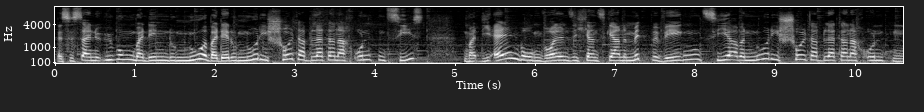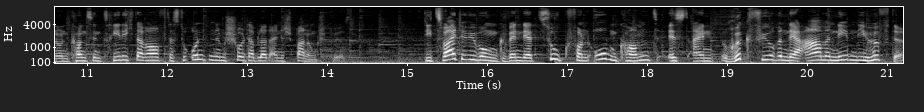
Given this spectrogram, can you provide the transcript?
Es ist eine Übung, bei, denen du nur, bei der du nur die Schulterblätter nach unten ziehst. Die Ellenbogen wollen sich ganz gerne mitbewegen, ziehe aber nur die Schulterblätter nach unten und konzentriere dich darauf, dass du unten im Schulterblatt eine Spannung spürst. Die zweite Übung, wenn der Zug von oben kommt, ist ein Rückführen der Arme neben die Hüfte.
